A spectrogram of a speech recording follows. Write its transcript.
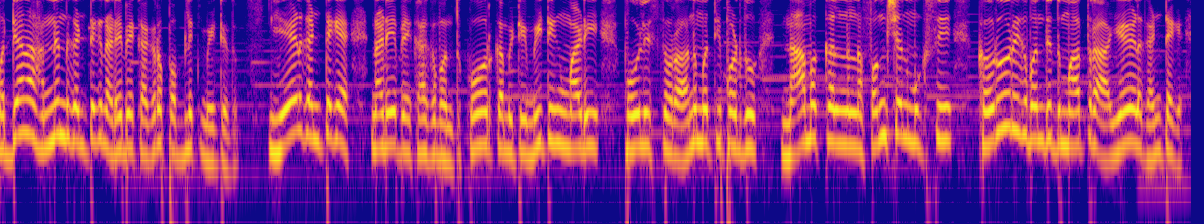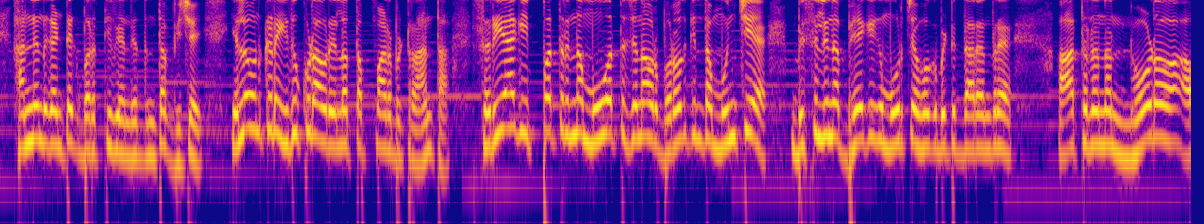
ಮಧ್ಯಾಹ್ನ ಹನ್ನೊಂದು ಗಂಟೆಗೆ ನಡೆಯಬೇಕಾಗಿರೋ ಪಬ್ಲಿಕ್ ಮೀಟ್ ಇದು. ಏಳು ಗಂಟೆಗೆ ನಡೆಯಬೇಕಾಗಿ ಬಂತು. ಕೋರ್ ಕಮಿಟಿ ಮೀಟಿಂಗ್ ಮಾಡಿ ಪೊಲೀಸ್ನವರ ಅನುಮತಿ ಪಡೆದು ನಾಮಕ್ಕಲ್ನ ಫಂಕ್ಷನ್ ಮುಗಿಸಿ ಕರೂರಿಗೆ ಬಂದಿದ್ದು ಮಾತ್ರ ಏಳು ಗಂಟೆಗೆ. ಹನ್ನೊಂದು ಗಂಟೆಗೆ ಬರ್ತೀವಿ ಅಂದಿದ್ದಂಥ ವಿಜಯ್, ಎಲ್ಲೋ ಒಂದು ಕಡೆ ಇದು ಕೂಡ ಅವರೆಲ್ಲ ತಪ್ಪು ಮಾಡಿಬಿಟ್ರ ಅಂತ. ಸರಿಯಾಗಿ ಇಪ್ಪತ್ತರಿಂದ ಮೂವತ್ತು ಜನ ಅವ್ರು ಬರೋದಕ್ಕಿಂತ ಮುಂಚೆ ಬಿಸಿಲಿನ ಬೇಗೆಗೆ ಮೂರ್ಛೆ ಹೋಗಿಬಿಟ್ಟಿದ್ದಾರೆ ಅಂದರೆ ಆತನನ್ನು ನೋಡೋ ಆ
